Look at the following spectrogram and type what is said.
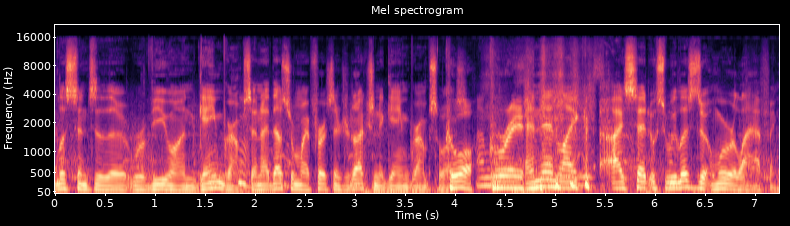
listen to the review on Game Grumps, and I, that's where my first introduction to Game Grumps was. cool, I'm- great. And then like I said, so we listened to it and we were laughing.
